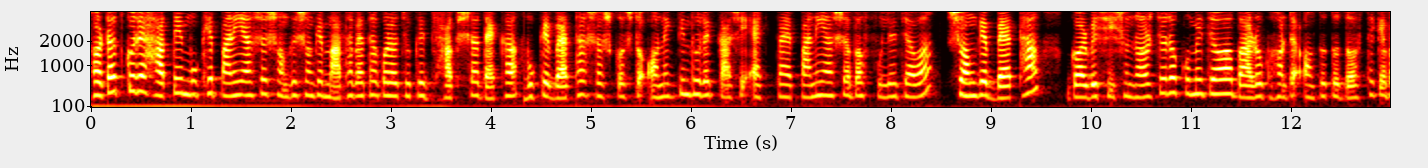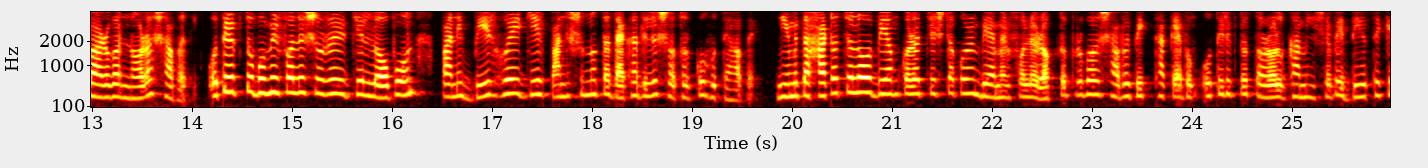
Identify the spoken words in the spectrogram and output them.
হঠাৎ করে হাতে মুখে পানি আসার সঙ্গে সঙ্গে মাথা ব্যথা করা, চোখে ঝাপসা দেখা, বুকে ব্যথা, শ্বাসকষ্ট, অনেকদিন ধরে কাশি, এক পায়ে পানি আসা বা ফুলে যাওয়া, সঙ্গে ব্যথা, গর্ভে শিশু নড়চড়া কমে যাওয়া, বারো ঘন্টায় অন্তত দশ থেকে বারো বার নড়া স্বাভাবিক। অতিরিক্ত বমির ফলে শরীরে যে লবণ, পানি বের হয়ে গিয়ে পানি শূন্যতা দেখা দিলে সতর্ক হতে হবে। নিয়মিত হাঁটাচলা ও ব্যায়াম করার চেষ্টা করুন। ব্যায়ামের ফলে রক্ত প্রবাহ স্বাভাবিক থাকে এবং অতিরিক্ত তরল ঘাম হিসেবে দেহ থেকে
